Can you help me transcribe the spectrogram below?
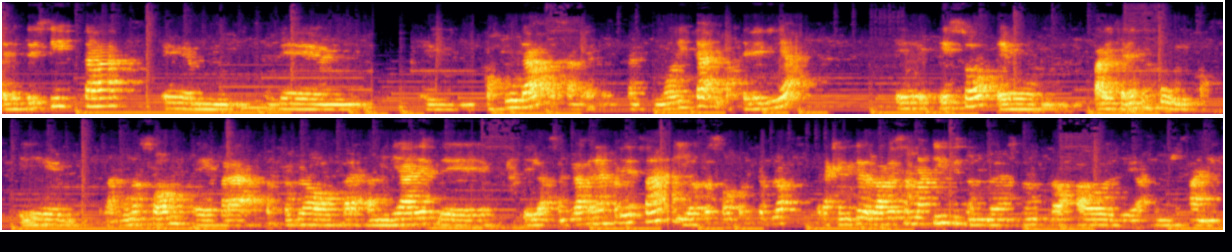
electricista, em, de em, costura, o sea, de, modista y pastelería. Eh, eso em, para diferentes públicos. Eh, algunos son eh, para, por ejemplo, para familiares de, de, los empleados de la empresa y otros son, por ejemplo, para gente del barrio de San Martín, que es donde nosotros hemos trabajado desde hace muchos años.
